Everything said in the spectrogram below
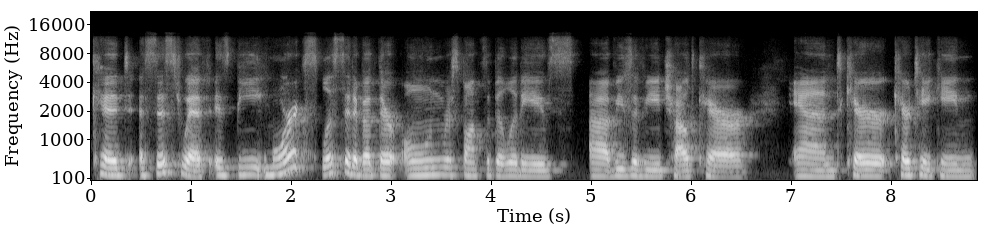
could assist with is be more explicit about their own responsibilities uh, vis-a-vis childcare and care caretaking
